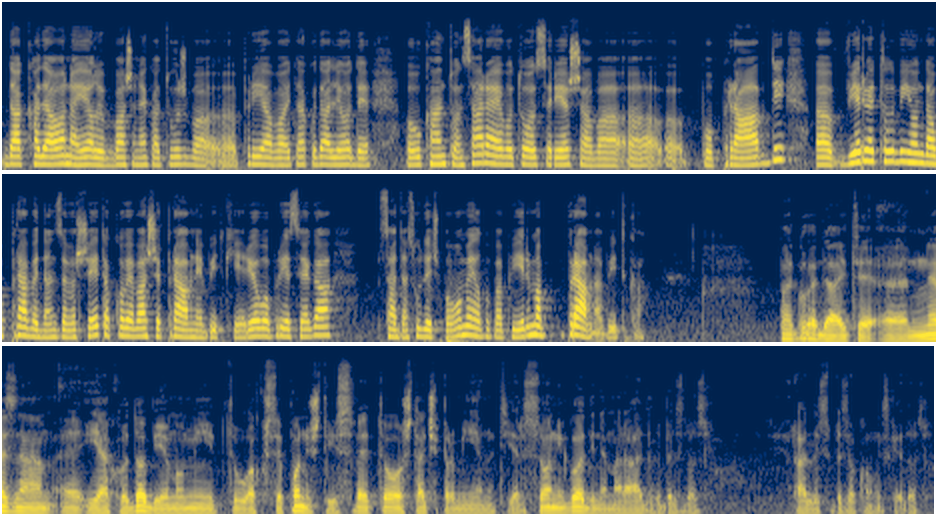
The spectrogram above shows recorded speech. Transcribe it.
da kada ona, je li vaša neka tužba, e, prijava i tako dalje, ode u kanton Sarajevo, to se rješava e, po pravdi. E, vjerujete li vi onda u pravedan završetak ove vaše pravne bitke? Jer je ovo prije svega, sada sudeći po ovome ili po papirima, pravna bitka. Pa gledajte, e, ne znam, e, i ako dobijemo mi tu, ako se poništi sve to, šta će promijenuti? Jer su oni godinama radili bez dozvola. Radili su bez okolinske dozvole.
